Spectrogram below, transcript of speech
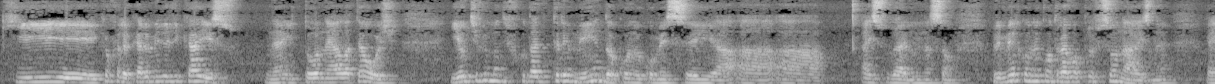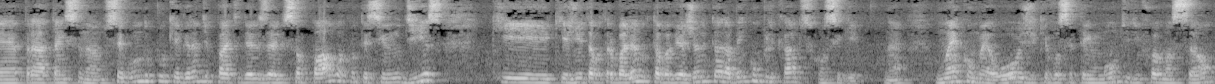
que, que eu falei, eu quero me dedicar a isso, né? e estou nela até hoje. E eu tive uma dificuldade tremenda quando eu comecei a, a, a, a estudar iluminação. Primeiro, quando eu encontrava profissionais né? É, para estar tá ensinando. Segundo, porque grande parte deles era em São Paulo, aconteciam em dias que, que a gente estava trabalhando, estava viajando, então era bem complicado se conseguir. Né? Não é como é hoje, que você tem um monte de informação,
